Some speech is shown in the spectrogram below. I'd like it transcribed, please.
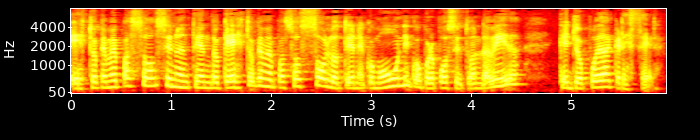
esto que me pasó, sino entiendo que esto que me pasó solo tiene como único propósito en la vida que yo pueda crecer.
